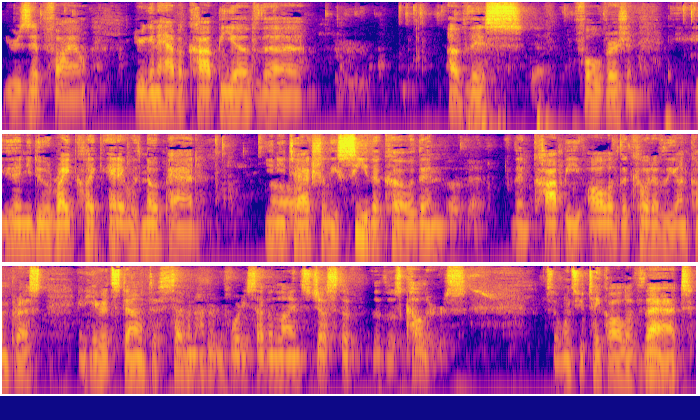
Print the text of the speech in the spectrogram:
your zip file, you're going to have a copy of the of this full version. Then you do a right-click Edit with Notepad. You need to Oh. actually see the code, then Okay. then copy all of the code of the uncompressed, and here it's down to 747 lines just of, of those colors. So once you take all of that,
